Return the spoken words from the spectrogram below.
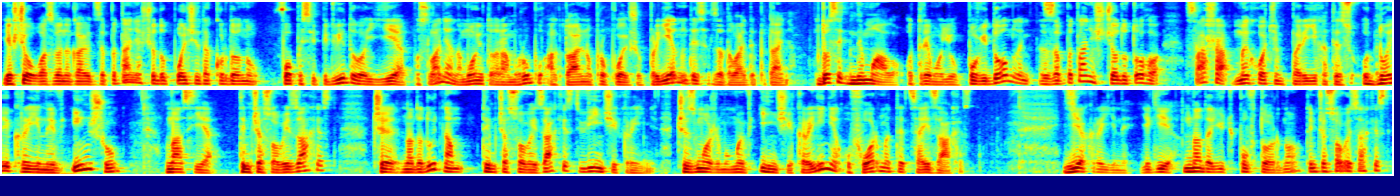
Якщо у вас виникають запитання щодо Польщі та кордону, в описі під відео є посилання на мою телеграм-групу актуально про Польщу. Приєднуйтесь, задавайте питання. Досить немало отримую повідомлень, запитань щодо того, Саша, ми хочемо переїхати з одної країни в іншу. У нас є тимчасовий захист, чи нададуть нам тимчасовий захист в іншій країні, чи зможемо ми в іншій країні оформити цей захист. Є країни, які надають повторно тимчасовий захист,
